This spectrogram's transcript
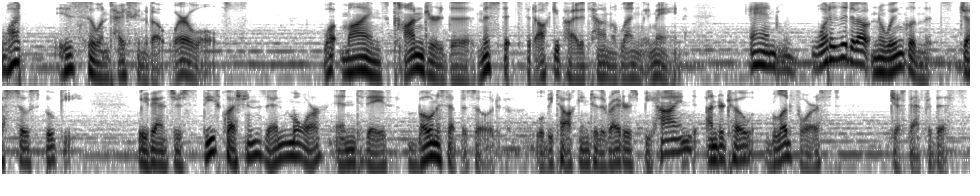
What is so enticing about werewolves? What minds conjured the misfits that occupy the town of Langley, Maine? And what is it about New England that's just so spooky? We've answers to these questions and more in today's bonus episode. We'll be talking to the writers behind Undertow Blood Forest just after this.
